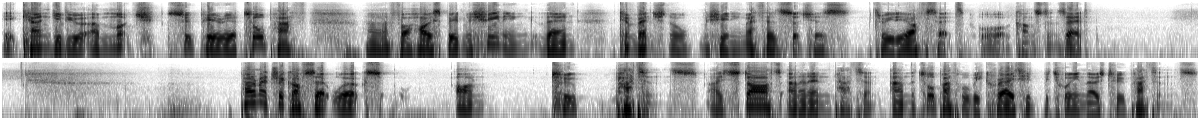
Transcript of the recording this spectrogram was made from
it can give you a much superior toolpath uh, for high-speed machining than conventional machining methods such as 3D offset or constant Z. Parametric offset works on two patterns, a start and an end pattern, and the toolpath will be created between those two patterns.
